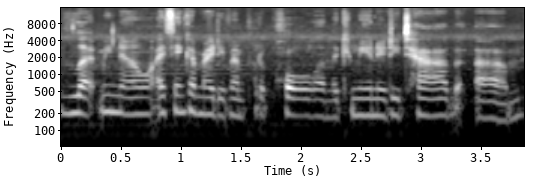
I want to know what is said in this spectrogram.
Let me know. I think I might even put a poll on the community tab. Um,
